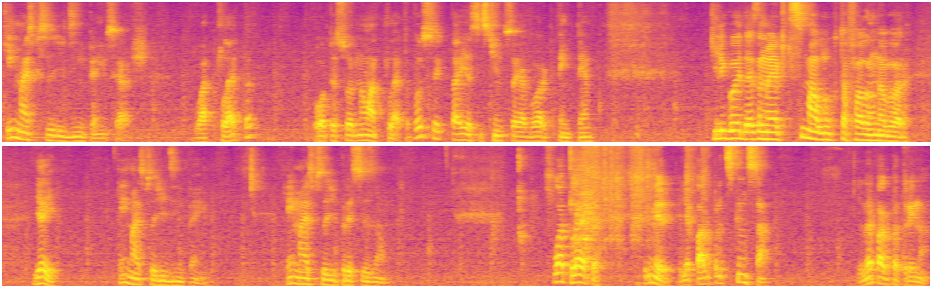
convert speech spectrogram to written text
quem mais precisa de desempenho, você acha? O atleta ou a pessoa não atleta, você que está aí assistindo isso aí agora, que tem tempo, que ligou às 10 da manhã, o que, que esse maluco está falando agora? E aí? Quem mais precisa de desempenho? Quem mais precisa de precisão? O atleta, primeiro, ele é pago para descansar. Ele não é pago para treinar.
